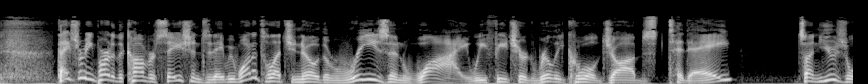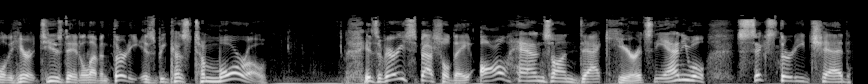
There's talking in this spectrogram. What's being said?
Thanks for being part of the conversation today. We wanted to let you know the reason why we featured really cool jobs today. It's unusual to hear it Tuesday at 11:30 is because tomorrow is a very special day. All hands on deck here. It's the annual 630 CHED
